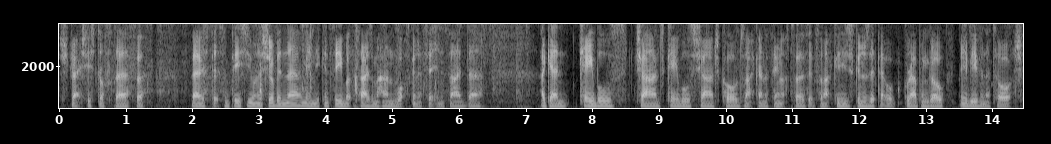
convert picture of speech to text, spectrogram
stretchy stuff there for various bits and pieces you want to shove in there. I mean you can see by the size of my hand what's going to fit inside there. Again cables charge cables charge cords that kind of thing that's perfect for that because you're just going to zip it up grab and go maybe even a torch.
